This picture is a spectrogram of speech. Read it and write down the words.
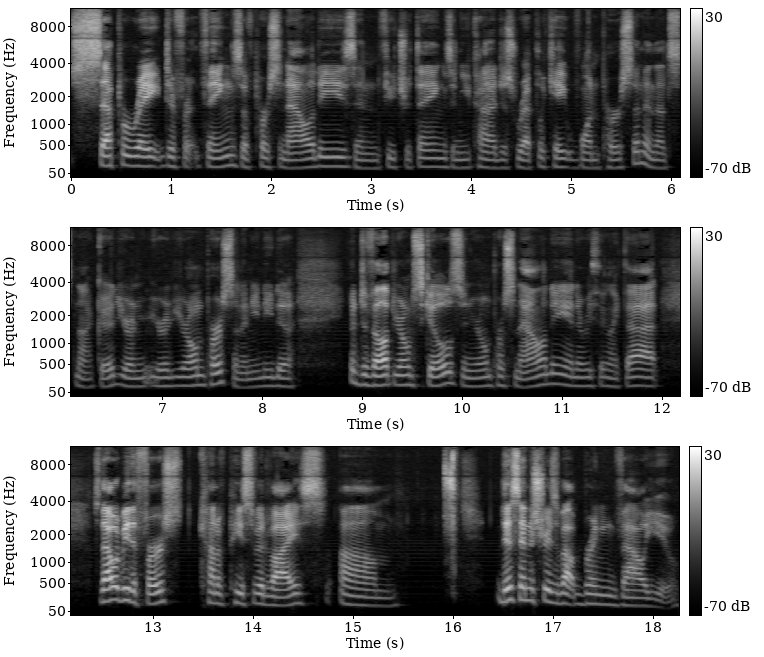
separate different things of personalities and future things, and you kind of just replicate one person, and that's not good. You're you're your own person, and you need to you know, develop your own skills and your own personality and everything like that. So that would be the first kind of piece of advice. Um, this industry is about bringing value.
